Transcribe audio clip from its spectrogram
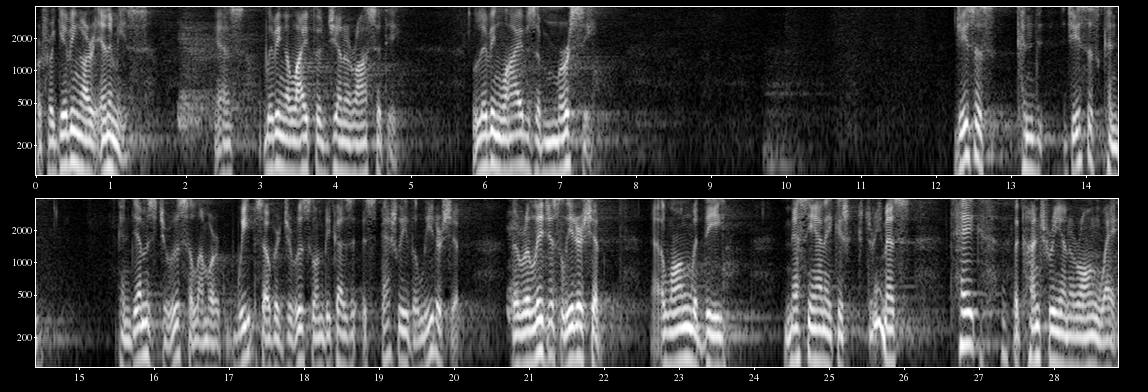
We're forgiving our enemies. Yes, living a life of generosity, living lives of mercy. Jesus, con- Jesus con- condemns Jerusalem or weeps over Jerusalem because, especially the leadership, the religious leadership, along with the messianic extremists, take the country in a wrong way.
